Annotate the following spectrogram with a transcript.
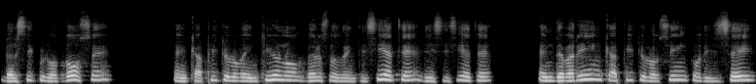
versículo 12, en capítulo 21, versos 27, 17, en Devarim capítulo 5, 16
